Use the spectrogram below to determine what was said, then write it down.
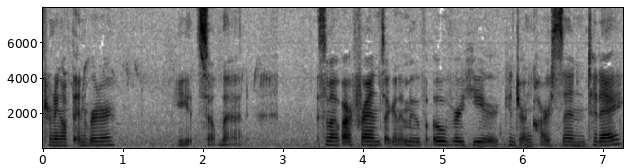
turning off the inverter. He gets so mad. Some of our friends are gonna move over here, Kendra and Carson, today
